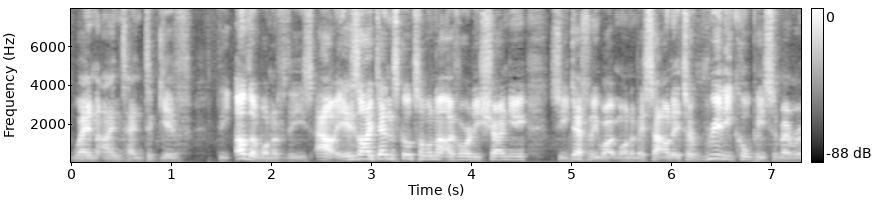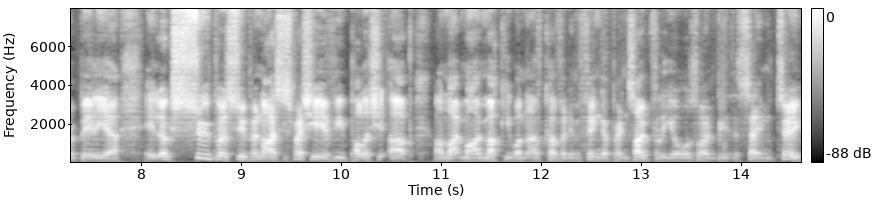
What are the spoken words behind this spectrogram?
when I intend to give the other one of these out. It is identical to one that I've already shown you, so you definitely won't want to miss out. It's a really cool piece of memorabilia. It looks super, super nice, especially if you polish it up, unlike my mucky one that I've covered in fingerprints. Hopefully yours won't be the same too.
